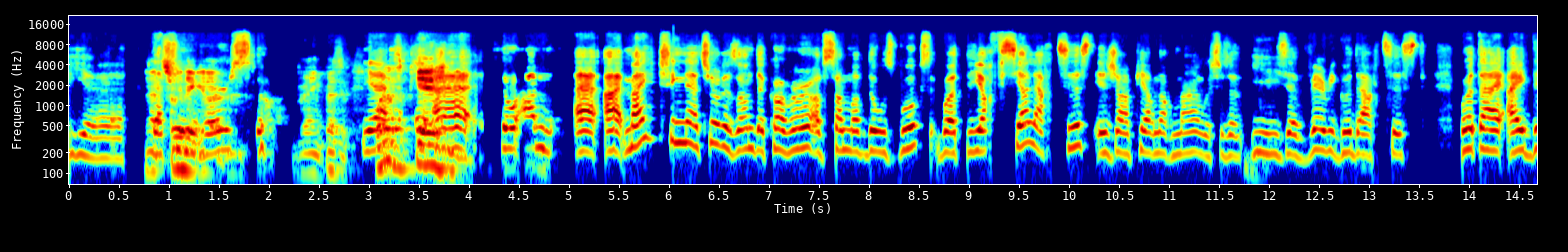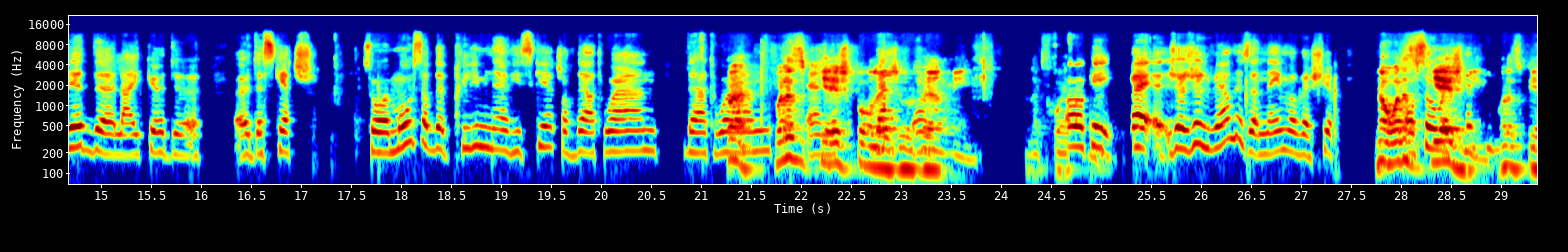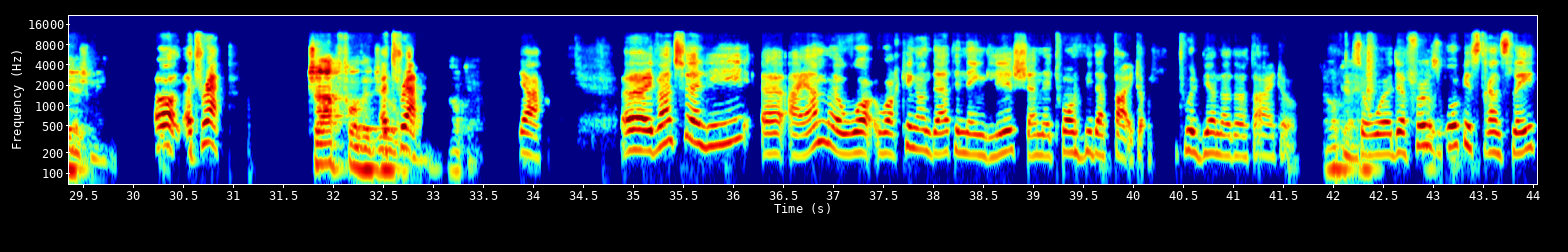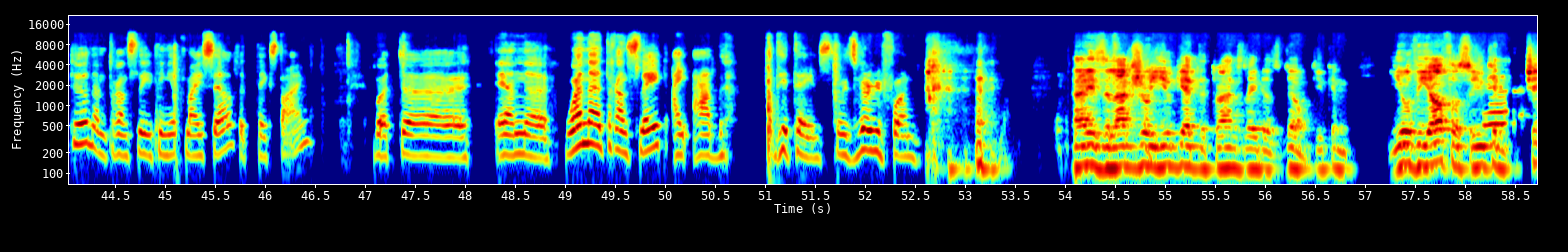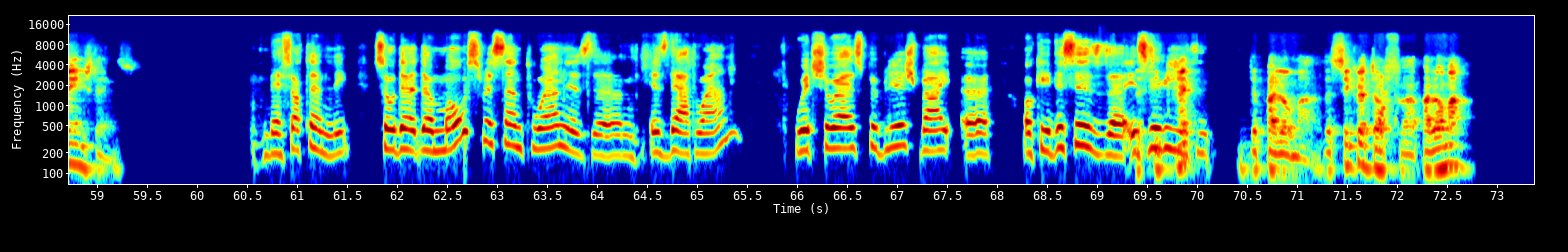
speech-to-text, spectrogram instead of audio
That's that really universe. Good. Very impressive. Yeah. Piège so um, uh, uh, my signature is on the cover of some of those books, but the official artist is Jean-Pierre Normand, which is a he's a very good artist. But I, I did uh, like uh, the uh, the sketch. So most of the preliminary sketch of that one, that one. What, what does piège pour le Jules Mean? Okay, uh, Jules Verne is the name of a ship. No, what does Also, piège mean? What does piège mean? Oh, a trap. Trap for the children. trap. Okay. Yeah. Uh, eventually, uh, I am uh, wor- working on that in English, and it won't be that title. It will be another title. Okay. So uh, the first book is translated. I'm translating it myself. It takes time, but uh, and uh, when I translate, I add details. So it's very fun. that is the luxury you get. The translators don't. You can. You're the author, so you Yeah. can change things. But certainly. So the, the most recent one is um, is that one, which was published by. Uh, okay, this is uh, it's very easy. The Paloma. The secret of uh, Paloma.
